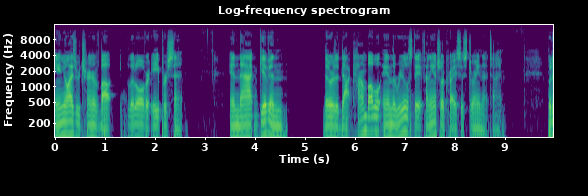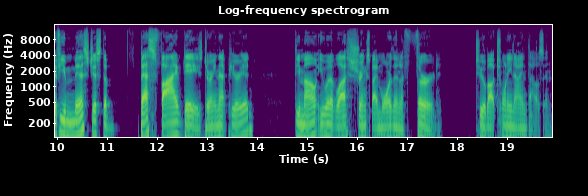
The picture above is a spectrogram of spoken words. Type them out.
annualized return of about a little over 8%. And that given there was a dot com bubble and the real estate financial crisis during that time. But if you miss just the best five days during that period, the amount you would have lost shrinks by more than a third to about 29,000,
